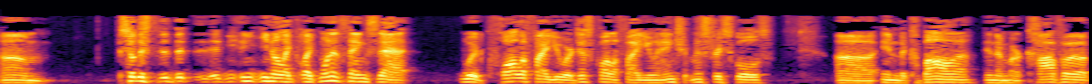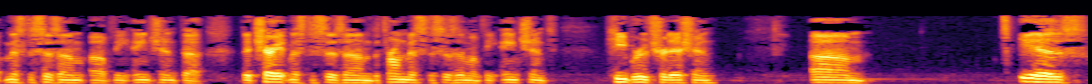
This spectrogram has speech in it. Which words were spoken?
Um, so this, the, the, you know, like, like one of the things that would qualify you or disqualify you in ancient mystery schools in the Kabbalah, in the Merkava mysticism of the ancient, the, the chariot mysticism, the throne mysticism of the ancient Hebrew tradition, um, is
